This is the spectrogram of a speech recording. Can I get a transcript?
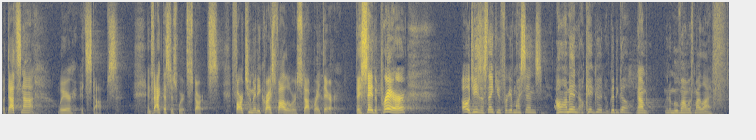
But that's not where it stops. In fact, that's just where it starts. Far too many Christ followers stop right there. They say the prayer, Oh, Jesus, thank you, forgive my sins. Oh, I'm in. Okay, good. I'm good to go. Now I'm going to move on with my life.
